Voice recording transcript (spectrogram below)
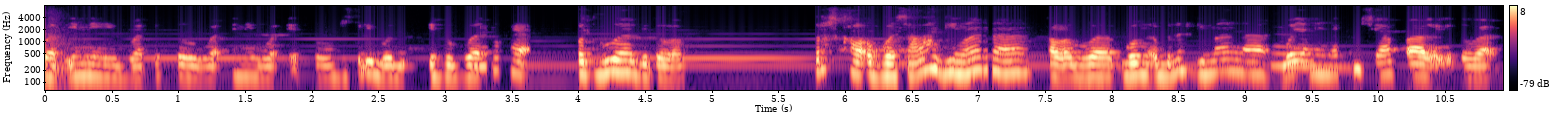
buat ini, buat itu, buat ini, buat itu. Justru ibu ibu gue tuh kayak ikut gue gitu loh terus kalau gue salah gimana? Kalau gue gue nggak bener gimana? Hmm. gue yang ingetin siapa? Gitu kan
